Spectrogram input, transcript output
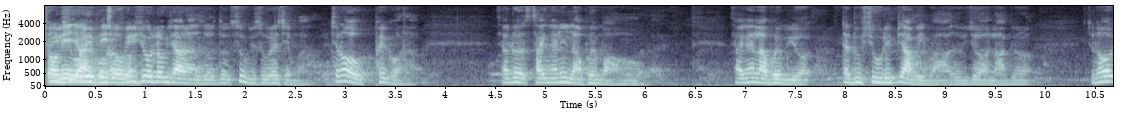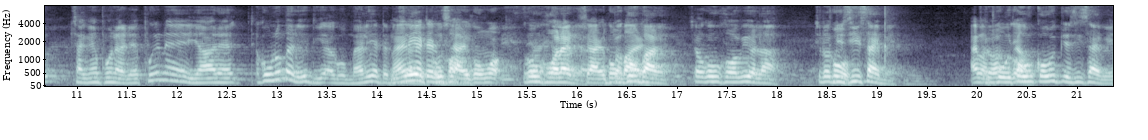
ဖီရှိုးလေးပေါ့ဖီရှိုးလောက်ကြတာဆိုသူစုပြီးဆိုတဲ့အချိန်မှာကျွန်တော်ဖိတ်ခေါ်တာဆရာတို့ဆိုင်ကန်လေးလာဖွင့်ပါဦးဆိုင်ကန်လာဖွင့်ပြီးတော့ တတူးရှိုးလေးပြပေးပါဆိုပြီးကျွန်တော်လာပြောတော့ကျွန်တော်ဆိုင်ကန်ဖွင့်လိုက်တယ်ဖွင့်နေရတဲ့အကုန်လုံးပဲလေဒီအကုန်မန်လေးကတတူးမန်လေးကတက်တူးဆရာတွေအကုန်ပေါ့အကုန်ခေါ်လိုက်တယ်ဆရာတွေအကုန်ပါတယ်ပါတယ်ကျွန်တော်အကုန်ခေါ်ပြီးတော့လာကျွန်တော်ပစ္စည်းဆိုင်မယ်အဲ့မှာထိုးကြအကုန်အကုန်ပစ္စည်းဆိုင်ပဲ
